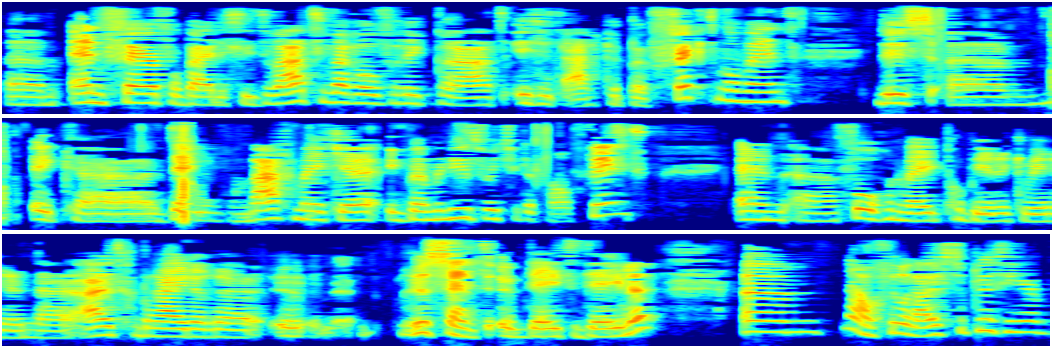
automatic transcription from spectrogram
Um, en ver voorbij de situatie waarover ik praat, is het eigenlijk een perfect moment. Dus ik uh, deel hem vandaag met je. Ik ben benieuwd wat je ervan vindt. En uh, volgende week probeer ik weer een uh, uitgebreidere, uh, recente update te delen. Um, nou, veel luisterplezier.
